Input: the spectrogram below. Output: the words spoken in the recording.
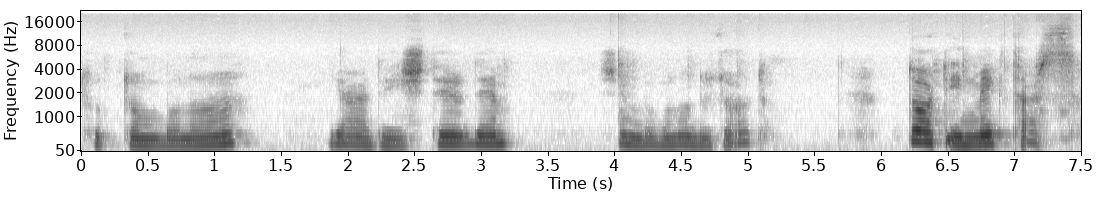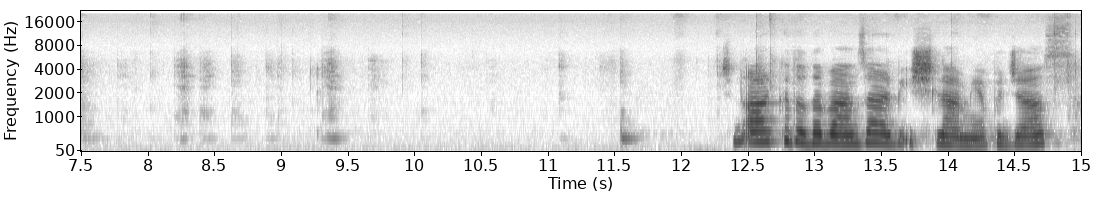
Tuttum bunu. Yer değiştirdim. Şimdi bunu düz ördüm 4 ilmek ters. Şimdi arkada da benzer bir işlem yapacağız.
